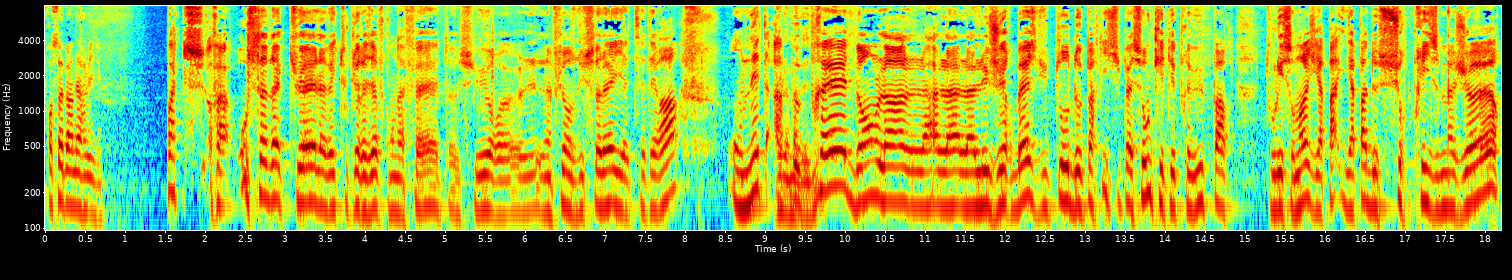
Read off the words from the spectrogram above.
François Bernard Vig. Pas de- enfin, au stade actuel, avec toutes les réserves qu'on a faites euh, sur euh, l'influence du soleil, etc., on est à peu près dans la, la- la- la légère baisse du taux de participation qui était prévu par tous les sondages. Il n'y a, pas- il n'y a pas de surprise majeure.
